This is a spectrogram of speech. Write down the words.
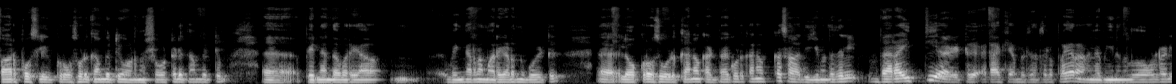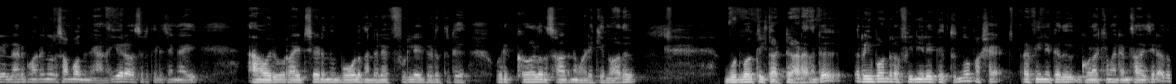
ഫാർ പോസ്റ്റിലേക്ക് ക്രോസ് കൊടുക്കാൻ പറ്റും അവിടെ നിന്ന് ഷോട്ട് എടുക്കാൻ പറ്റും. പിന്നെ എന്താ പറയുക വിങ്ങറിനെ മറികടന്ന് പോയിട്ട് ലോ ക്രോസ് കൊടുക്കാനോ കട്ട് ബാക്ക് കൊടുക്കാനോ ഒക്കെ സാധിക്കും. അതിൽ വെറൈറ്റി ആയിട്ട് അറ്റാക്ക് ചെയ്യാൻ പറ്റുന്ന തരത്തിലുള്ള പ്ലെയറാണ് ലമീൻ എന്നുള്ളത്. ഓൾറെഡി എല്ലാവർക്കും അറിയുന്ന ഒരു സംഭവം തന്നെയാണ്. ഈ ഒരു അവസരത്തിൽ ചങ്ങായി ആ ഒരു റൈറ്റ് സൈഡിൽ നിന്ന് ബോൾ തന്റെ ലെഫ്റ്റ് എടുത്തിട്ട് ഒരു കേളർ സാധനം അടിക്കുന്നു. അത് വുഡ് വർക്കിൽ തട്ടുകയാണ്. എന്നിട്ട് റീബൗണ്ട് റഫീനിയിലേക്ക് എത്തുന്നു. പക്ഷേ റഫീനിലേക്ക് അത് ഗോളാക്കി മാറ്റാൻ സാധിച്ചില്ല. അത്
